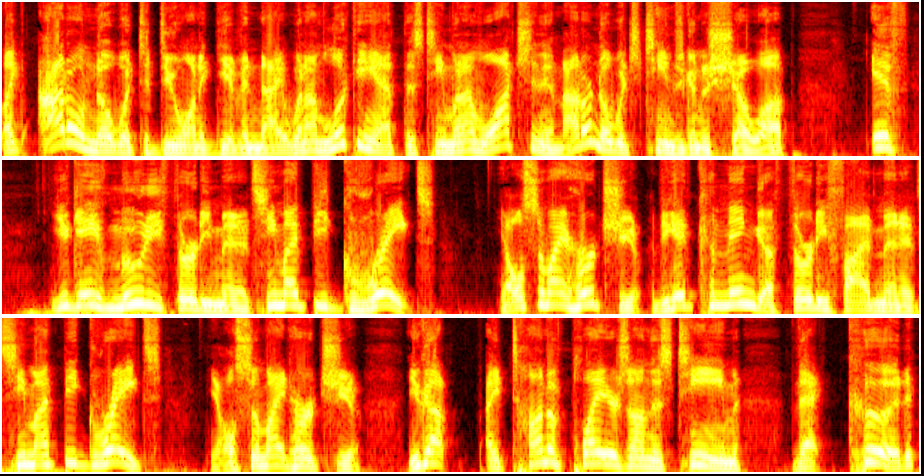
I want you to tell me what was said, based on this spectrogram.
like I don't know what to do on a given night when I'm looking at this team when I'm watching them. I don't know which team's going to show up. If you gave Moody 30 minutes, he might be great. He also might hurt you. If you gave Kuminga 35 minutes, he might be great. He also might hurt you. You got a ton of players on this team that could,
